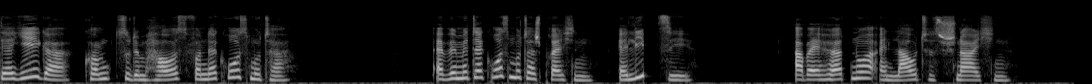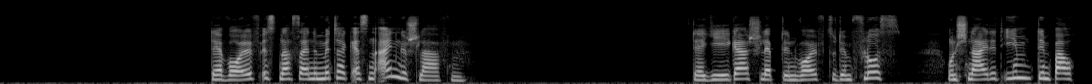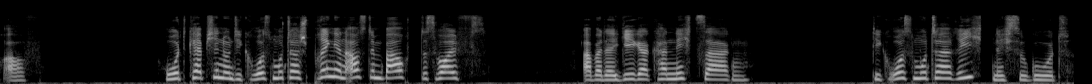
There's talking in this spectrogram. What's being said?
Der Jäger kommt zu dem Haus von der Großmutter. Er will mit der Großmutter sprechen, er liebt sie, aber er hört nur ein lautes Schnarchen. Der Wolf ist nach seinem Mittagessen eingeschlafen. Der Jäger schleppt den Wolf zu dem Fluss und schneidet ihm den Bauch auf. Rotkäppchen und die Großmutter springen aus dem Bauch des Wolfs. Aber der Jäger kann nichts sagen. Die Großmutter riecht nicht so gut.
